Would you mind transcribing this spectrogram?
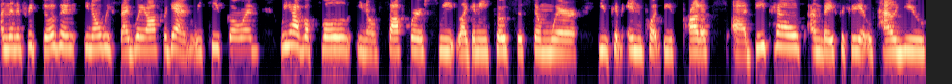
And then if it doesn't, you know, we segue off again. We keep going. We have a full, you know, software suite, like an ecosystem where you can input these products uh, details and basically it'll tell you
